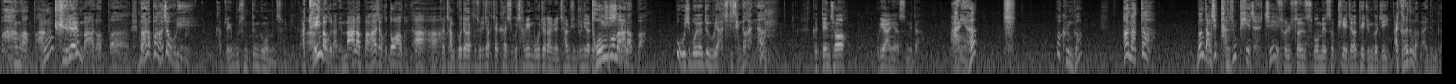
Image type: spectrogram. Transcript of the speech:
만화빵? 그래 만화빵 만화빵 하자 우리 갑자기 무슨 뜬금없는 소리입니까? 아, 퇴임하고 나면 만화빵 하자고 너하고 나 저 잠꼬대 같은 소리 작작하시고 잠이 모자라면 잠시 눈이라도 동구. 만화빵 그 55년 전 우리 아직도 생각 안 나? 그땐 저 우리 아니었습니다. 아니야? 아 그런가? 아 맞다 넌 당시 단순 피해자였지 솔선수범에서 피해자가 돼준 거지. 아 그러든가 말든가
